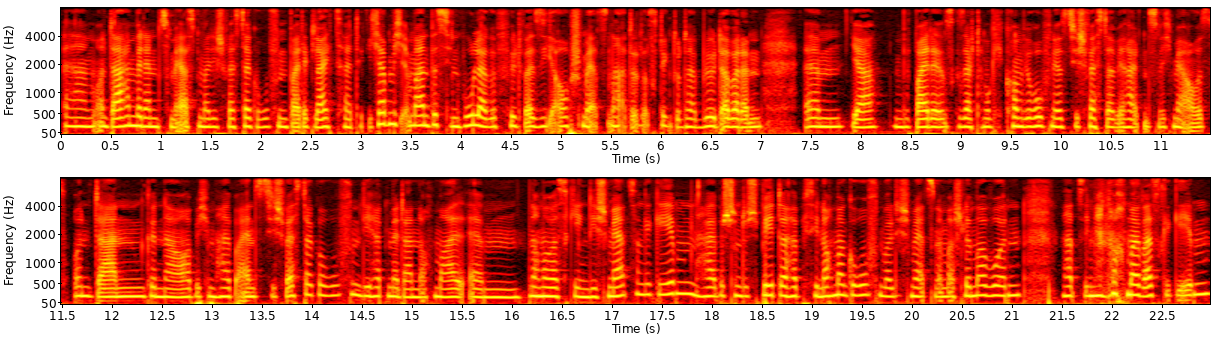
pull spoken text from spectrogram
Ähm, und da haben wir dann zum ersten Mal die Schwester gerufen, beide gleichzeitig. Ich habe mich immer ein bisschen wohler gefühlt, weil sie auch Schmerzen hatte. Das klingt total blöd, aber dann, ähm, ja, wir beide uns gesagt haben, okay, komm, wir rufen jetzt die Schwester, wir halten es nicht mehr aus. Und dann, genau, habe ich um halb eins die Schwester gerufen. Die hat mir dann nochmal ähm, noch was gegen die Schmerzen gegeben. Eine halbe Stunde später habe ich sie nochmal gerufen, weil die Schmerzen immer schlimmer wurden. Dann hat sie mir nochmal was gegeben.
